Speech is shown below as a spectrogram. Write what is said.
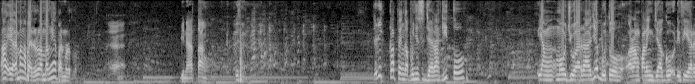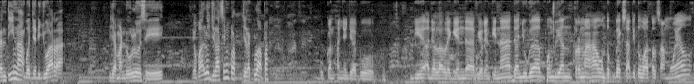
Ah, ya emang apa? Lambangnya apa menurut lo? Eh, binatang. Jadi klub yang nggak punya sejarah gitu. Yang mau juara aja butuh orang paling jago di Fiorentina buat jadi juara. Zaman dulu sih. Coba lu jelasin klub jelek lu apa? Bukan hanya jago. Dia adalah legenda Fiorentina dan juga pembelian termahal untuk back saat itu Walter Samuel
